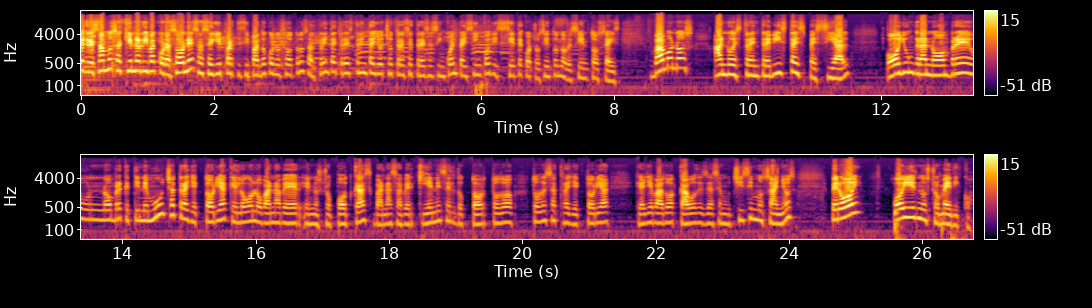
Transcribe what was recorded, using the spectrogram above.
Regresamos aquí en Arriba Corazones a seguir participando con nosotros al 33 38 13 13 55 17 400 906. Vámonos a nuestra entrevista especial. Hoy un gran hombre, un hombre que tiene mucha trayectoria, que luego lo van a ver en nuestro podcast, van a saber quién es el doctor, todo, toda esa trayectoria que ha llevado a cabo desde hace muchísimos años. Pero hoy, hoy es nuestro médico,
